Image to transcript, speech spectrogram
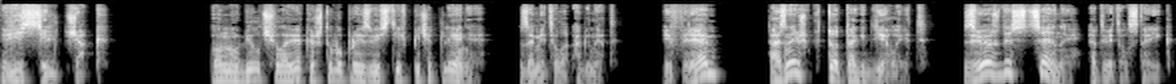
весельчак!» «Он убил человека, чтобы произвести впечатление», — заметила Агнет. «И впрямь? А знаешь, кто так делает?» «Звезды сцены», — ответил старик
